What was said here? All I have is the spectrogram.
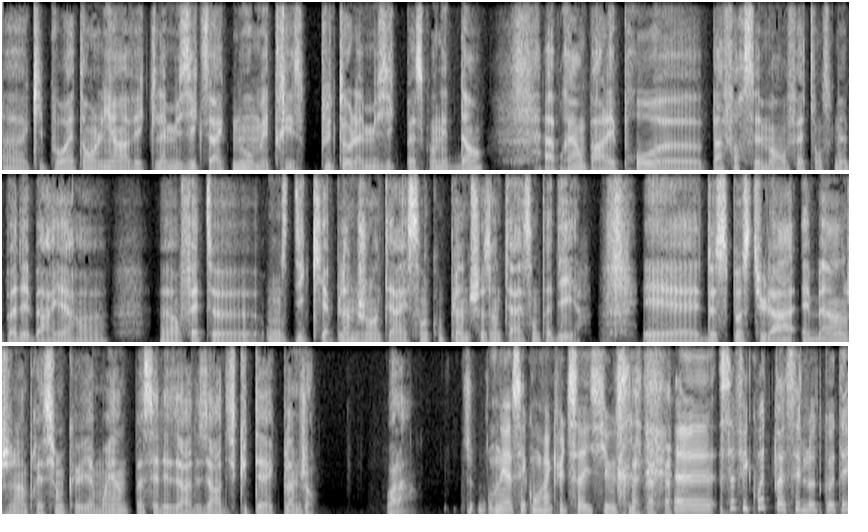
euh, qui pourraient être en lien avec la musique. C'est vrai que nous, on maîtrise plutôt la musique parce qu'on est dedans. Après, on parlait pro, euh, pas forcément. En fait, on se met pas des barrières. euh, euh, en fait, euh, on se dit qu'il y a plein de gens intéressants qui ont plein de choses intéressantes à dire. Et de ce postulat, eh ben, j'ai l'impression qu'il y a moyen de passer des heures et des heures à discuter avec plein de gens. Voilà. On est assez convaincus de ça ici aussi. Euh, ça fait quoi de passer de l'autre côté?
